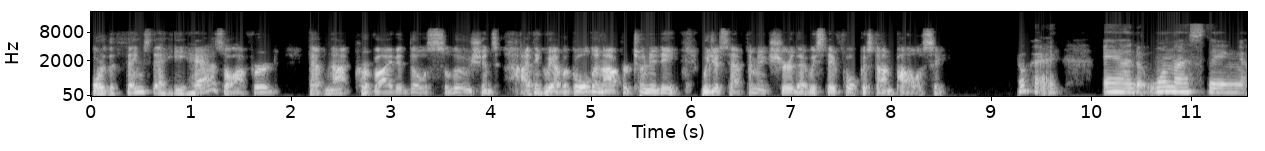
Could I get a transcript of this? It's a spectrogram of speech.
or the things that he has offered have not provided those solutions. I think we have a golden opportunity. We just have to make sure that we stay focused on policy. Okay. And one last thing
